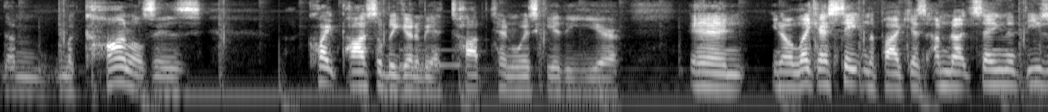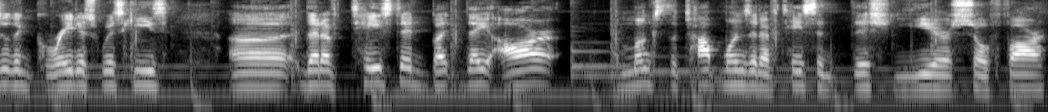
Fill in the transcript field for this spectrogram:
the McConnell's is quite possibly going to be a top 10 whiskey of the year. And, you know, like I state in the podcast, I'm not saying that these are the greatest whiskeys uh, that I've tasted, but they are amongst the top ones that I've tasted this year so far.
